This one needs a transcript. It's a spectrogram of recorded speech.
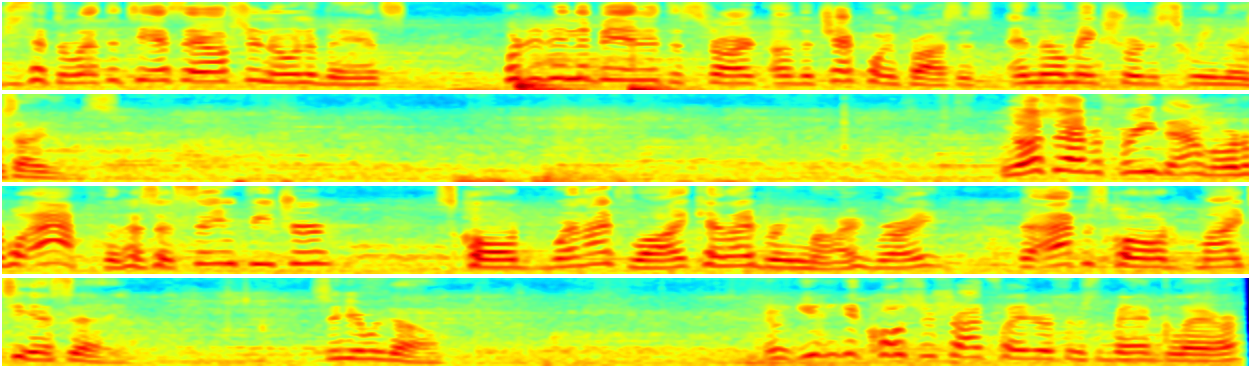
You just have to let the TSA officer know in advance, put it in the bin at the start of the checkpoint process, and they'll make sure to screen those items. We also have a free downloadable app that has that same feature. It's called When I Fly, Can I Bring My, right? The app is called My TSA. So here we go. And you can get closer shots later if there's a bad glare.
